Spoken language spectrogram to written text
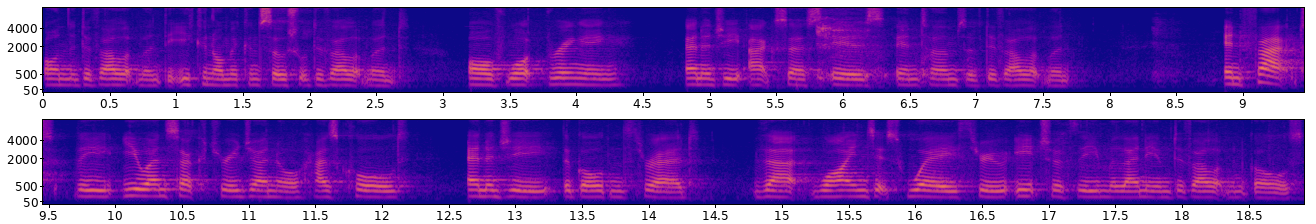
on the development, the economic and social development of what bringing energy access is in terms of development. In fact, the UN Secretary General has called energy the golden thread that winds its way through each of the Millennium Development Goals.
